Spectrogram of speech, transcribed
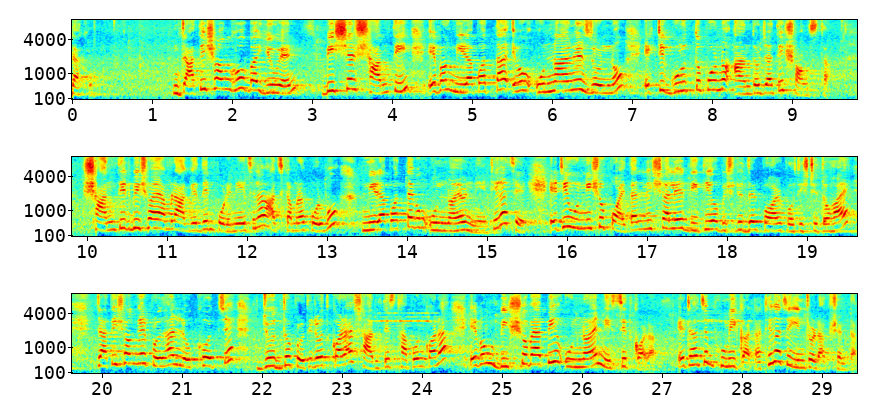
দেখো, জাতিসংঘ বা ইউএন বিশ্বের শান্তি এবং নিরাপত্তা এবং উন্নয়নের জন্য একটি গুরুত্বপূর্ণ আন্তর্জাতিক সংস্থা। শান্তির বিষয়ে আমরা আগের দিন পড়ে নিয়েছিলাম, আজকে আমরা পড়ব নিরাপত্তা এবং উন্নয়ন নিয়ে, ঠিক আছে? এটি উনিশশো পঁয়তাল্লিশ সালের দ্বিতীয় বিশ্বযুদ্ধের পর প্রতিষ্ঠিত হয়। জাতিসংঘের প্রধান লক্ষ্য হচ্ছে যুদ্ধ প্রতিরোধ করা, শান্তি স্থাপন করা এবং বিশ্বব্যাপী উন্নয়ন নিশ্চিত করা। এটা হচ্ছে ভূমিকাটা, ঠিক আছে ইন্ট্রোডাকশনটা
